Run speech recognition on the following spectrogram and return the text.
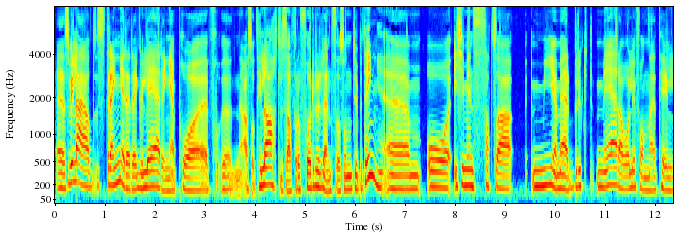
eh, så ville jeg hatt strengere reguleringer på eh, altså tillatelser for å forurense og sånne type ting. Og ikke minst satsa mye mer brukt mer av oljefondet til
